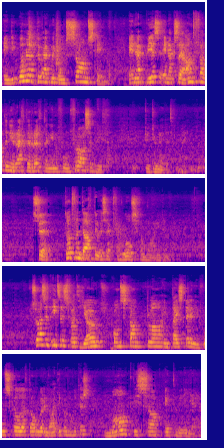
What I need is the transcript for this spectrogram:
en die oomblik toe ek met hom saamstem en ek besig en ek sy hand vat in die regte rigting en of hom vra asseblief, toe doen hy dit vir my. So, tot vandag toe is ek verlos van daardie ding. So as dit iets is wat jou konstant pla en tuister en jy voel skuldig daaroor en daai tipe van goeters, maak die saak uit met die Here.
